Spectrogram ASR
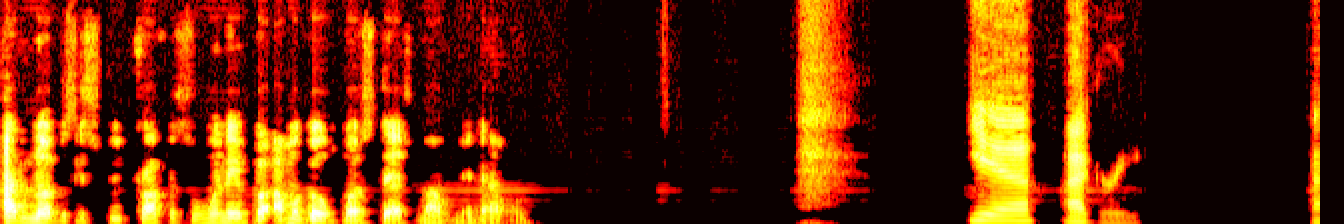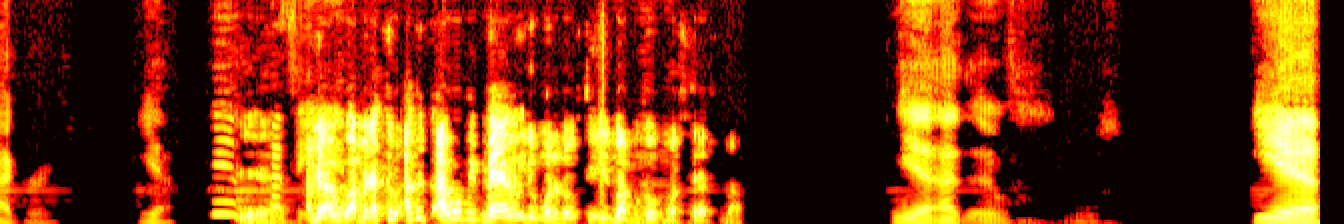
for? I'd love to see Street Profits win it, but I'm gonna go Mustache Mountain in that one. Yeah, I agree. I agree. Yeah. Yeah. yeah. I, I mean, I, I, mean, I could, I could, I would be mad with either one of those teams, but I'm gonna go mm-hmm. Mustache Mountain. Yeah. I, yeah.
